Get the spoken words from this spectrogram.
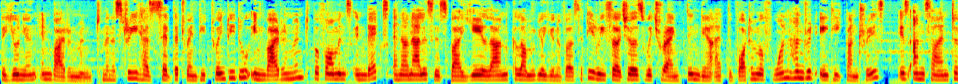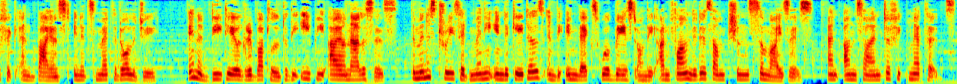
The Union Environment Ministry has said the 2022 Environment Performance Index an analysis by Yale and Columbia University researchers which ranked India at the bottom of 180 countries, is unscientific and biased in its methodology. In a detailed rebuttal to the EPI analysis, the ministry said many indicators in the index were based on the unfounded assumptions surmises, and unscientific methods.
